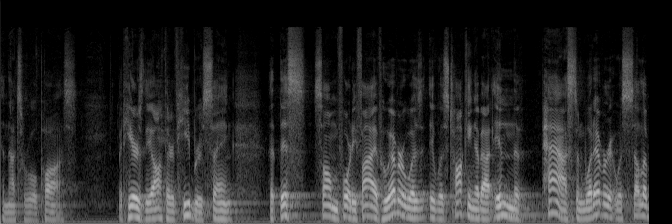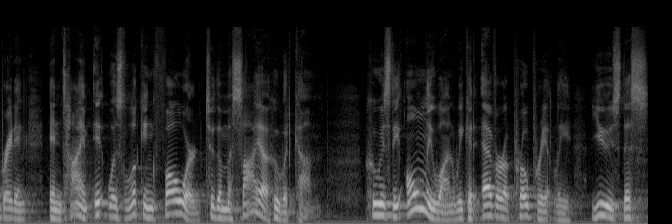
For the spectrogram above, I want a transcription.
And that's where we'll pause. But here's the author of Hebrews saying that this Psalm 45, whoever was it was talking about in the past and whatever it was celebrating in time, it was looking forward to the Messiah who would come, who is the only one we could ever appropriately use this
